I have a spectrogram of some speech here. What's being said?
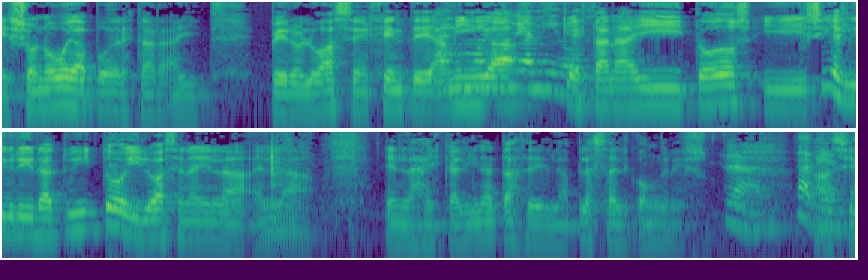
eh, yo no voy a poder estar ahí, pero lo hacen gente Hay amiga que están ahí todos y sí es libre y gratuito y lo hacen ahí en la en la en las escalinatas de la Plaza del Congreso. claro, está bien, Así que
